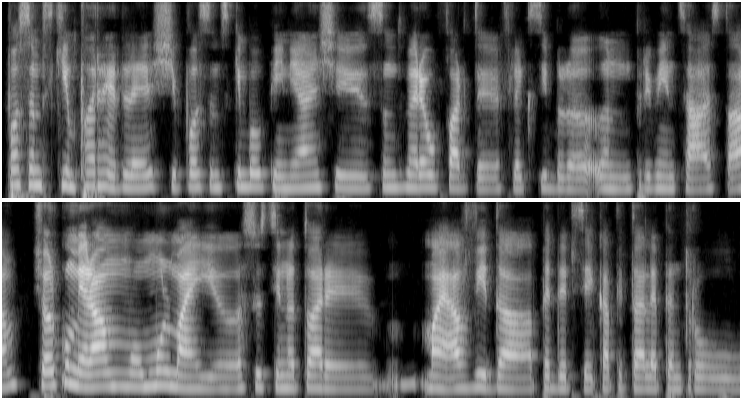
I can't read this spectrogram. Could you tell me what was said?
pot să-mi schimb părerile și pot să-mi schimb opinia și sunt mereu foarte flexibilă în privința asta. Și oricum eram o mult mai uh, susținătoare, mai avidă a pedepsei capitale pentru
